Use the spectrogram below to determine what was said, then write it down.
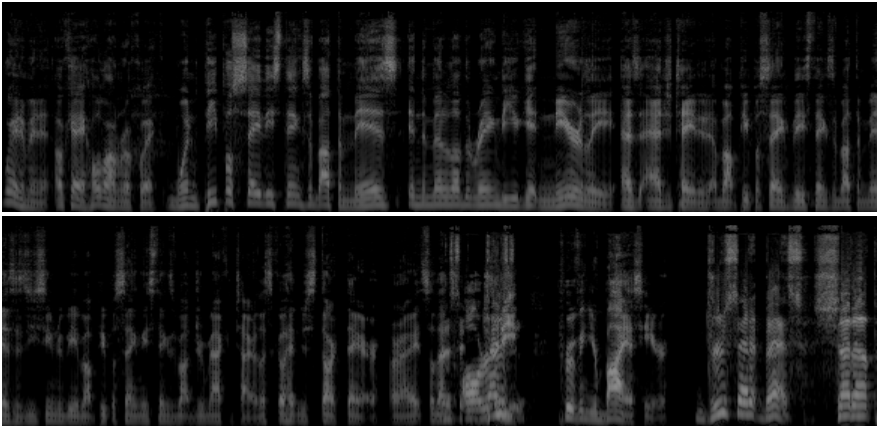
Wait a minute. Okay, hold on real quick. When people say these things about the Miz in the middle of the ring, do you get nearly as agitated about people saying these things about the Miz as you seem to be about people saying these things about Drew McIntyre? Let's go ahead and just start there. All right. So that's Listen, already Drew's- proving your bias here. Drew said it best. Shut up,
